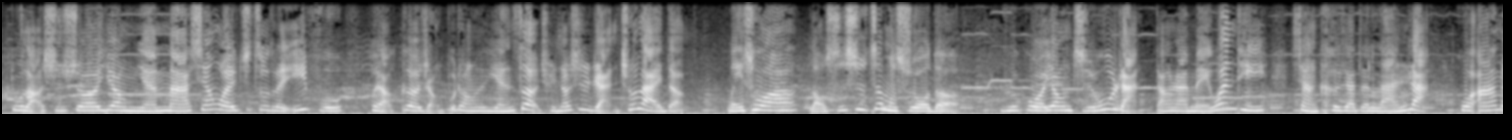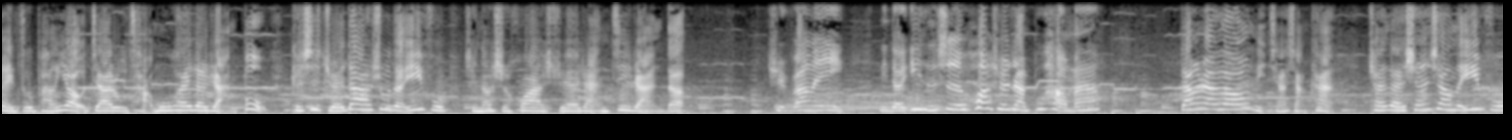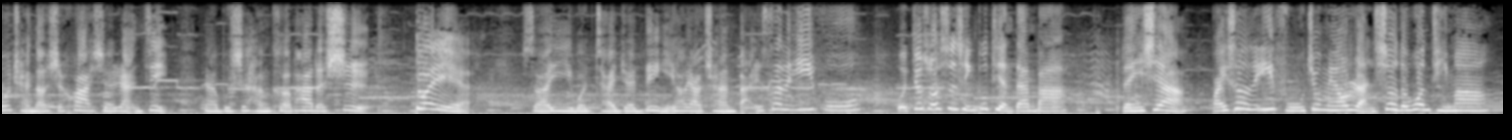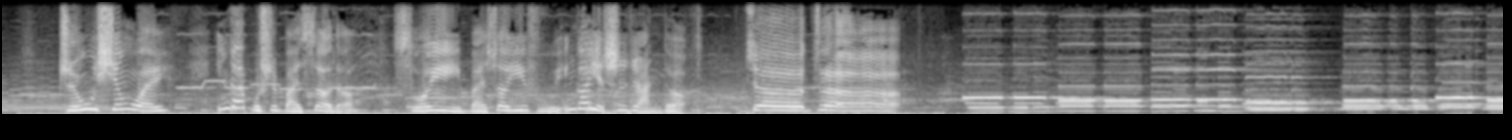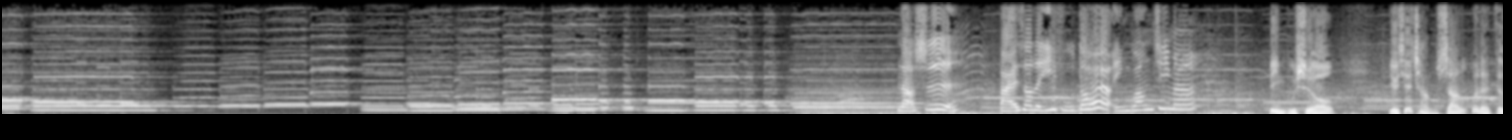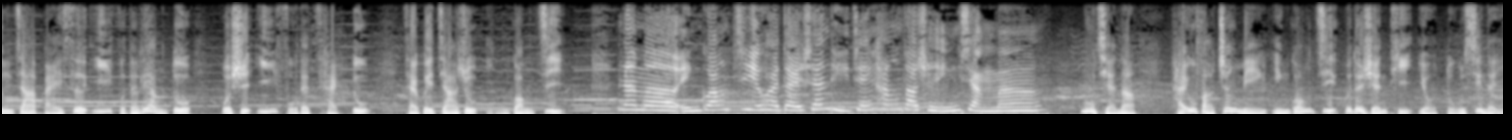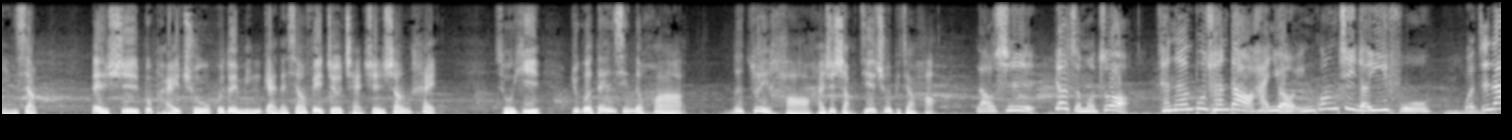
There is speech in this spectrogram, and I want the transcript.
杜老师说，用棉麻纤维制作的衣服会有各种不同的颜色，全都是染出来的。没错啊，老师是这么说的。如果用植物染，当然没问题，像客家的蓝染。或阿美族朋友加入草木灰的染布，可是绝大多数的衣服全都是化学染剂染的。许芳玲，你的意思是化学染不好吗？当然喽，你想想看，穿在身上的衣服全都是化学染剂，那不是很可怕的事？对耶，所以我才决定以后要穿白色的衣服。我就说事情不简单吧。等一下。白色的衣服就没有染色的问题吗？植物纤维应该不是白色的，所以白色衣服应该也是染的。这这，老师。白色的衣服都会有荧光剂吗？并不是哦，有些厂商为了增加白色衣服的亮度或是衣服的彩度，才会加入荧光剂。那么，荧光剂会对身体健康造成影响吗？目前呢，还无法证明荧光剂会对人体有毒性的影响，但是不排除会对敏感的消费者产生伤害。所以，如果担心的话，那最好还是少接触比较好。老师要怎么做才能不穿到含有荧光剂的衣服？我知道，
